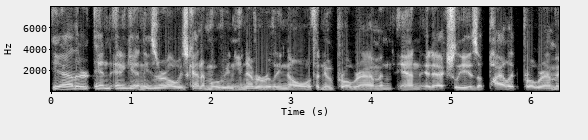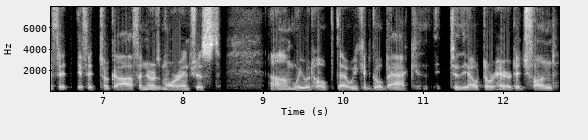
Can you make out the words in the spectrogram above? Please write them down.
Yeah, there and, and again, these are always kind of moving. You never really know with a new program, and and it actually is a pilot program. If it if it took off and there was more interest, um, we would hope that we could go back to the Outdoor Heritage Fund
